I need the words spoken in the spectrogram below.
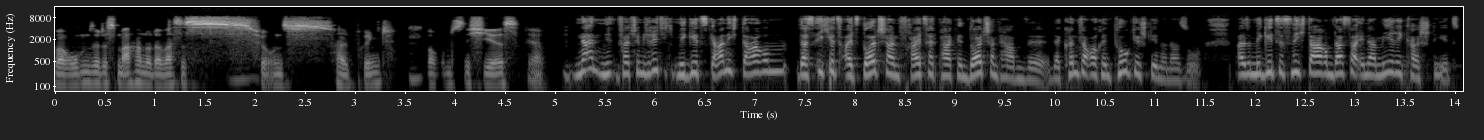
warum sie das machen oder was es für uns halt bringt, mhm. warum es nicht hier ist. Ja. Nein, verstehe mich richtig. Mir geht's gar nicht darum, dass ich jetzt als Deutscher einen Freizeitpark in Deutschland haben will. Der könnte auch in Tokio stehen oder so. Also mir geht's jetzt nicht darum, dass er in Amerika steht.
